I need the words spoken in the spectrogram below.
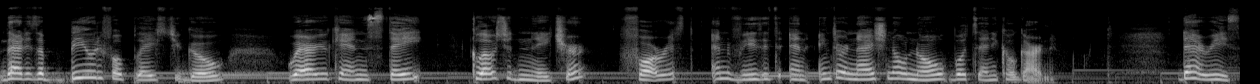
That is a beautiful place to go where you can stay close to the nature, forest, and visit an international no botanical garden. There is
